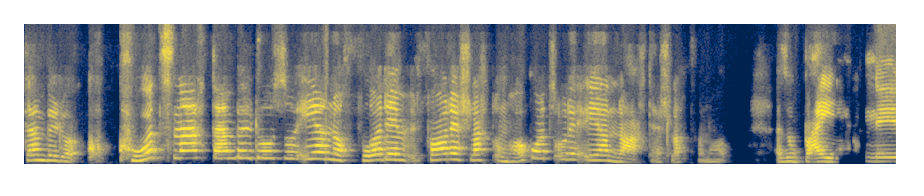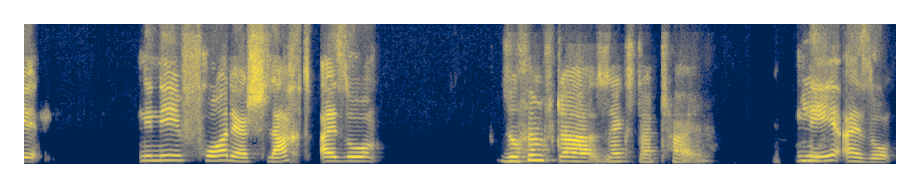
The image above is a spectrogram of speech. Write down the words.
Dumbledore? K kurz nach Dumbledore so eher? Noch vor dem, vor der Schlacht um Hogwarts oder eher nach der Schlacht von Hogwarts? Also beide. Nee, nee, nee, vor der Schlacht. Also, So fünfter, sechster Teil. nee, also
